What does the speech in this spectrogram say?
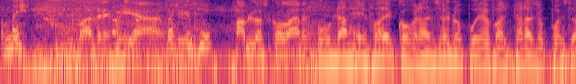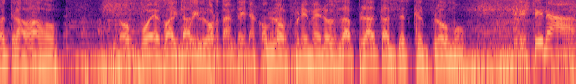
Hombre. Madre mía, Pues sí. sí. Pablo Escobar. Una jefa de cobranzas no puede faltar a su puesto de trabajo. No puede Sí, faltar. muy Lo- importante ir a cobrar. Lo primero es la plata antes que el plomo. Cristina.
